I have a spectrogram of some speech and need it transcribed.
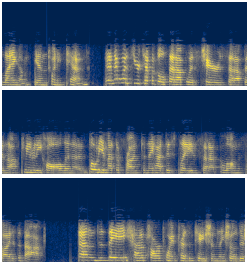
Langham in 2010. And it was your typical setup with chairs set up in the community hall and a podium at the front, and they had displays set up along the side at the back. And they had a PowerPoint presentation. They showed their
